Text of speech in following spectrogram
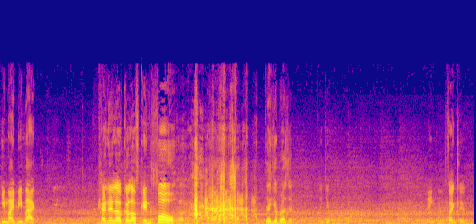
he might be back. Canelo Golovkin 4. Thank you, brother. Thank you. Thank you. Thank you.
